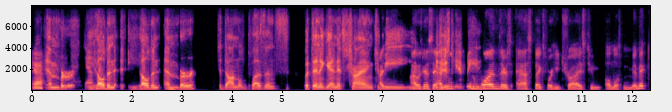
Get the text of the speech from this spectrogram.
Yeah. ember. Yeah. He held an he held an ember to Donald Pleasence, but then again, it's trying to I- be. I was gonna say I just think can't in beat- one there's aspects where he tries to almost mimic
